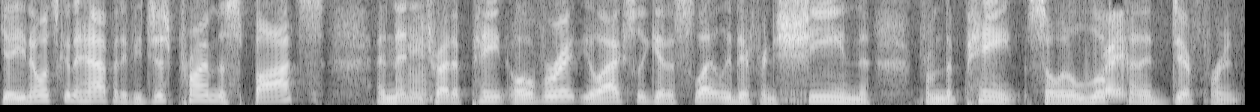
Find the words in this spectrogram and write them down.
Yeah, you know what's going to happen if you just prime the spots and then you try to paint over it. You'll actually get a slightly different sheen from the paint, so it'll look Right. kind of different.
